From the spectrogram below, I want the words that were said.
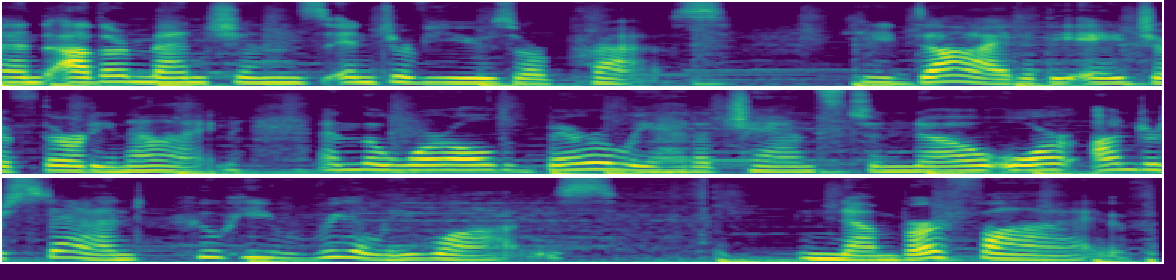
and other mentions, interviews, or press. He died at the age of 39, and the world barely had a chance to know or understand who he really was. Number 5.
